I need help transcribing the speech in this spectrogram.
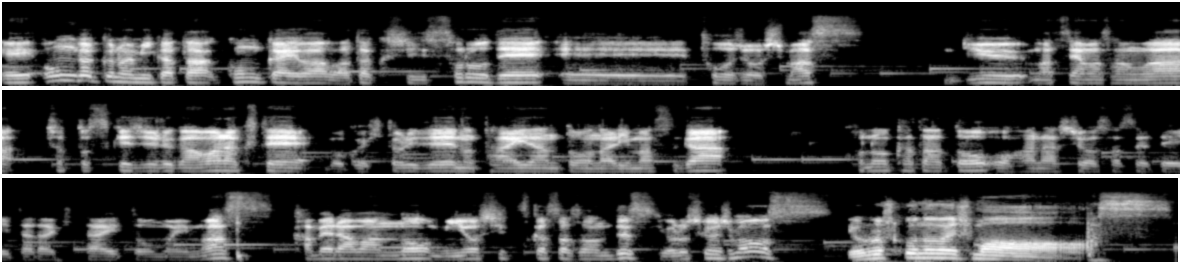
えー音楽の見方、今回は私ソロで、えー登場します。龍松山さんはちょっとスケジュールが合わなくて、僕一人での対談となりますが、この方とお話をさせていただきたいと思います。カメラマンの三好司さんです。よろしくお願いします。よろしくお願いします。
